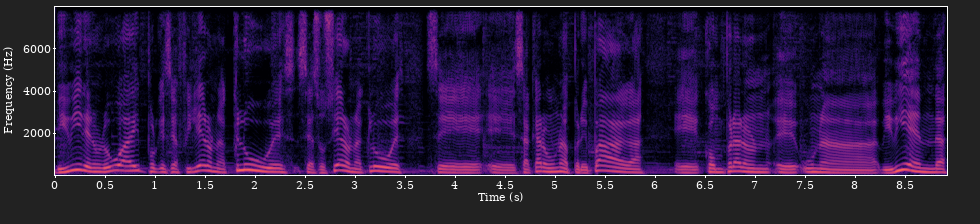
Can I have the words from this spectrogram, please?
vivir en Uruguay porque se afiliaron a clubes, se asociaron a clubes, se eh, sacaron una prepaga, eh, compraron una vivienda.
